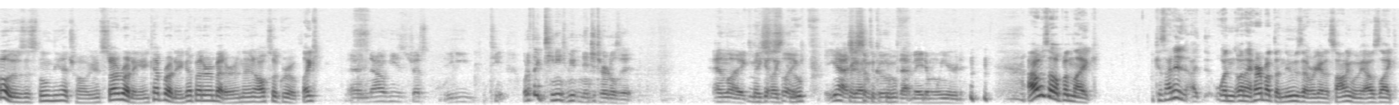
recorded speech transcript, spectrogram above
oh, there was this lonely hedgehog and it started running and kept running and got better and better and then it also grew. Like, And now he's just he. Te- what if they Teenage Mutant Ninja Turtles it? And like make it like just, goop. Yeah, it's just some goop, goop. that made him weird. I was hoping like, because I didn't I, when when I heard about the news that we're getting a Sonic movie, I was like,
